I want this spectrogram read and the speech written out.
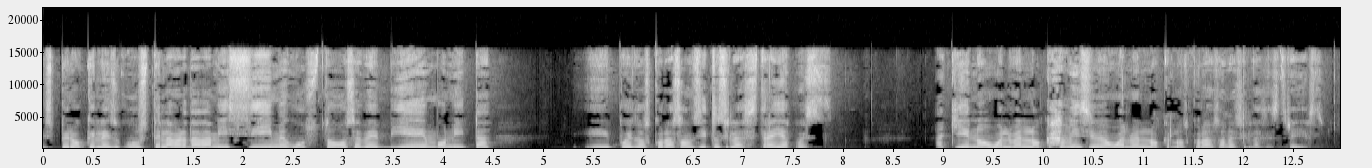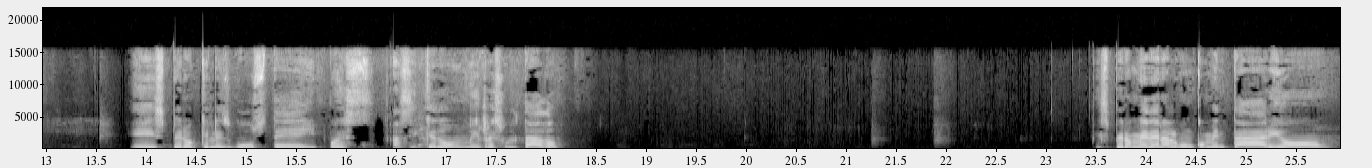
Espero que les guste. La verdad a mí sí me gustó. Se ve bien bonita. Y pues los corazoncitos y las estrellas, pues aquí no vuelven loca. A mí sí me vuelven loca los corazones y las estrellas. espero que les guste y pues así quedó mi resultado. Espero me den algún comentario.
